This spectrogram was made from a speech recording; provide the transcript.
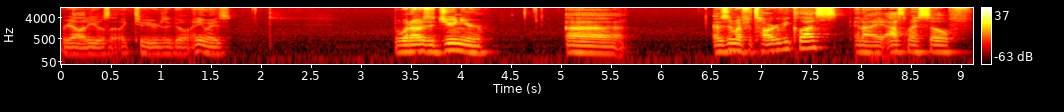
reality was like two years ago. Anyways, but when I was a junior, uh, I was in my photography class, and I asked myself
